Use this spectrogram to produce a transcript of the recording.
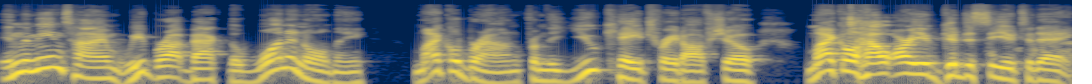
in the meantime, we brought back the one and only Michael Brown from the UK Trade Off Show. Michael, how are you? Good to see you today.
